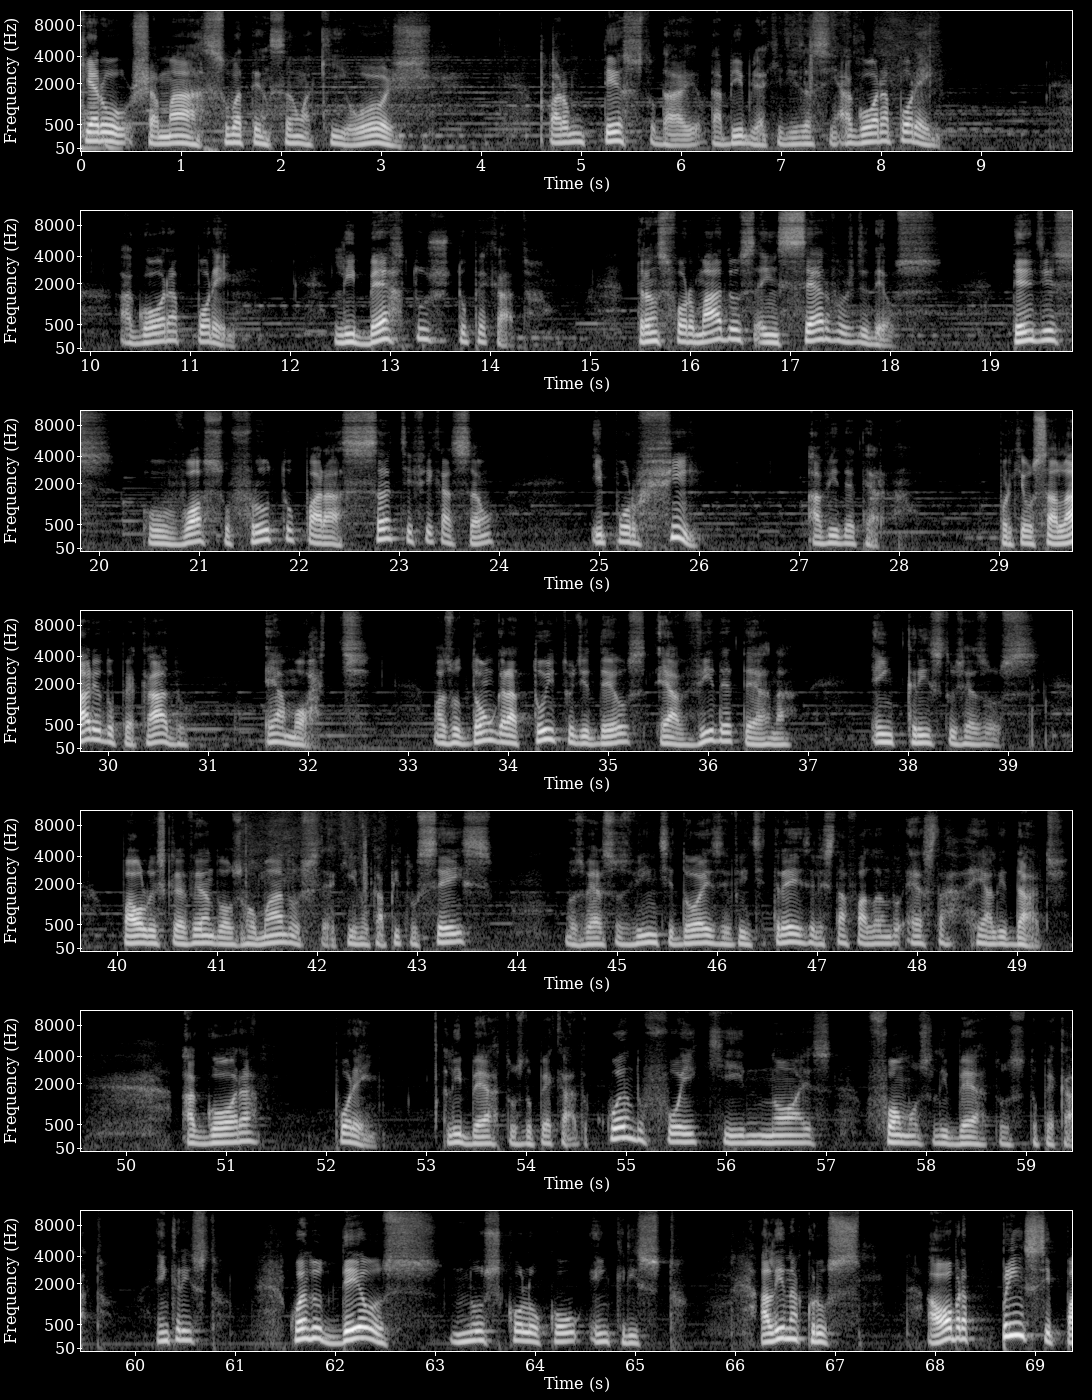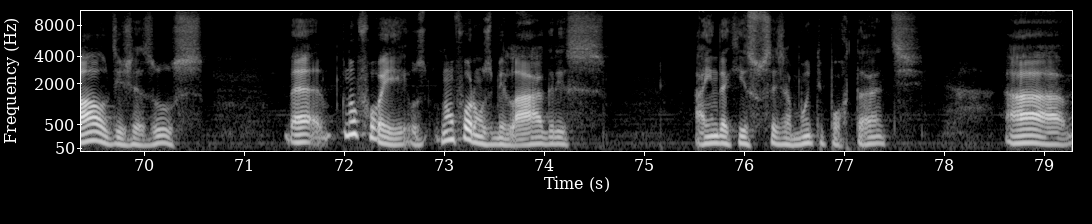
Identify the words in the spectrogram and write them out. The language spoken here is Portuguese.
Quero chamar sua atenção aqui hoje para um texto da, da Bíblia que diz assim: Agora, porém, agora, porém, libertos do pecado, transformados em servos de Deus, tendes o vosso fruto para a santificação e, por fim, a vida eterna. Porque o salário do pecado é a morte, mas o dom gratuito de Deus é a vida eterna em Cristo Jesus. Paulo escrevendo aos Romanos, aqui no capítulo 6, nos versos 22 e 23, ele está falando esta realidade. Agora, porém, libertos do pecado. Quando foi que nós fomos libertos do pecado? Em Cristo. Quando Deus nos colocou em Cristo, ali na cruz. A obra principal de Jesus é, não, foi, não foram os milagres, ainda que isso seja muito importante, ah,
